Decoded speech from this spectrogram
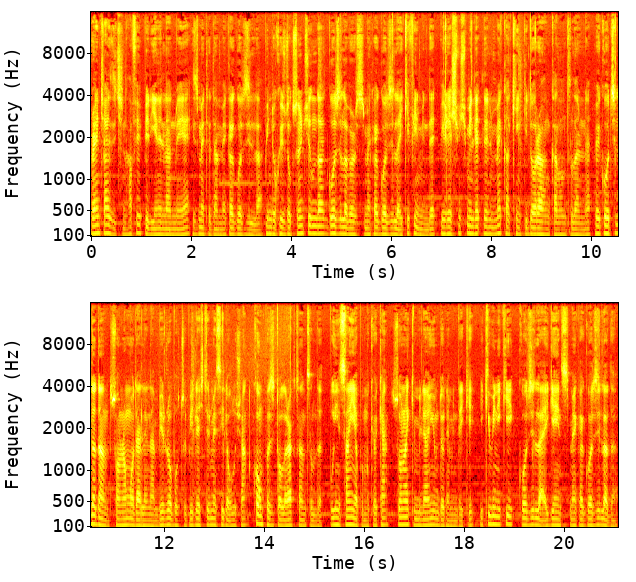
franchise için hafif bir yenilenmeye hizmet eden Mechagodzilla, 1993 yılında Godzilla vs. Mechagodzilla 2 filminde Birleşmiş Milletler'in Mecha King Ghidorah'ın kalıntılarını ve Godzilla'dan sonra modellenen bir robotu birleştirmesiyle oluşan kompozit olarak tanıtıldı. Bu insan yapımı köken sonraki milenyum dönemindeki 2002 Godzilla Against Mechagodzilla'da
